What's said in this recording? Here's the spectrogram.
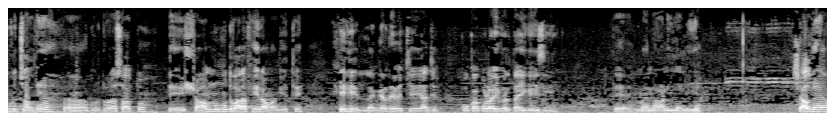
ਹੁਣ ਚੱਲਦੇ ਆ ਗੁਰਦੁਆਰਾ ਸਾਹਿਬ ਤੋਂ ਤੇ ਸ਼ਾਮ ਨੂੰ ਦੁਬਾਰਾ ਫੇਰ ਆਵਾਂਗੇ ਇੱਥੇ। ਇਹ ਲੰਗਰ ਦੇ ਵਿੱਚ ਅੱਜ ਕੋਕਾ ਕੋਲਾ ਵੀ ਵਰਤਾਈ ਗਈ ਸੀਗੀ ਤੇ ਮੈਂ ਨਾਲ ਹੀ ਲੈ ਲਈ ਆ। ਚੱਲਦੇ ਆ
